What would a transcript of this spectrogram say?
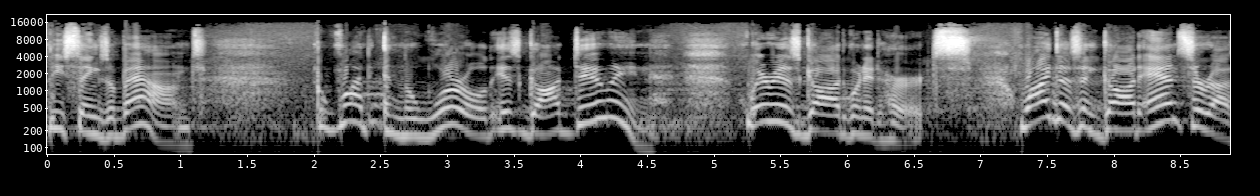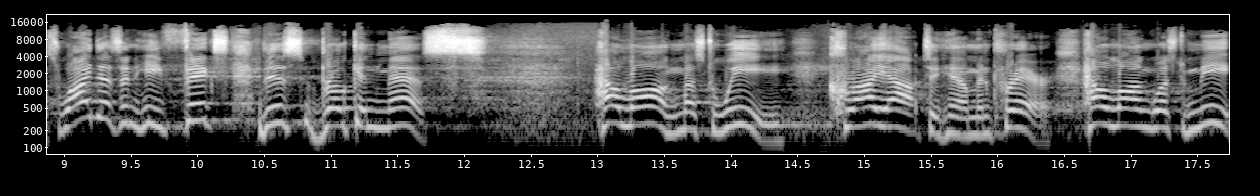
These things abound. But what in the world is God doing? Where is God when it hurts? Why doesn't God answer us? Why doesn't He fix this broken mess? How long must we cry out to him in prayer? How long must me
